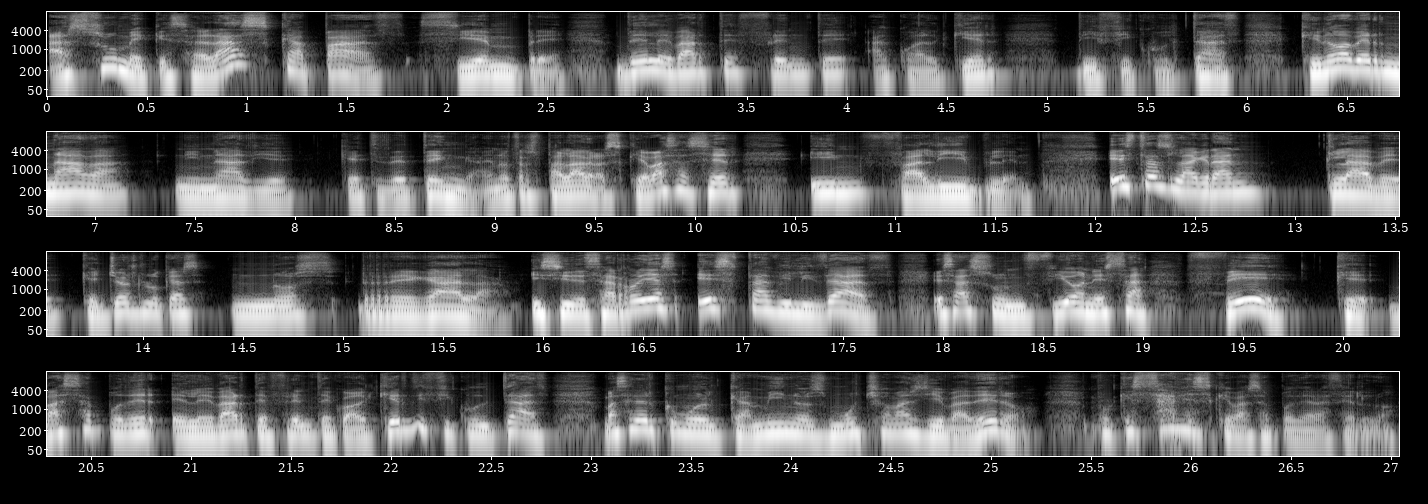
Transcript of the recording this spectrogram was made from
asume que serás capaz siempre de elevarte frente a cualquier dificultad, que no va a haber nada ni nadie que te detenga. En otras palabras, que vas a ser infalible. Esta es la gran clave que George Lucas nos regala. Y si desarrollas esta habilidad, esa asunción, esa fe que vas a poder elevarte frente a cualquier dificultad, vas a ver cómo el camino es mucho más llevadero, porque sabes que vas a poder hacerlo.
